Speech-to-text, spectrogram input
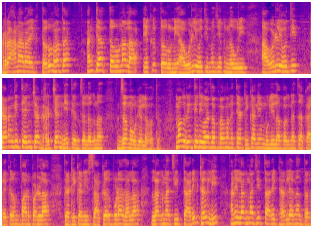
राहणारा एक तरुण होता. आणि त्या तरुणाला एक तरुणी आवडली होती म्हणजे एक नवरी आवडली होती. कारण की त्यांच्या घरच्यांनी त्यांचं लग्न जमवलेलं होतं. मग रीतिरिवाजाप्रमाणे त्या ठिकाणी मुलीला बघण्याचा कार्यक्रम पार पडला. त्या ठिकाणी साखरपुडा झाला. लग्नाची तारीख ठरली आणि लग्नाची तारीख ठरल्यानंतर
